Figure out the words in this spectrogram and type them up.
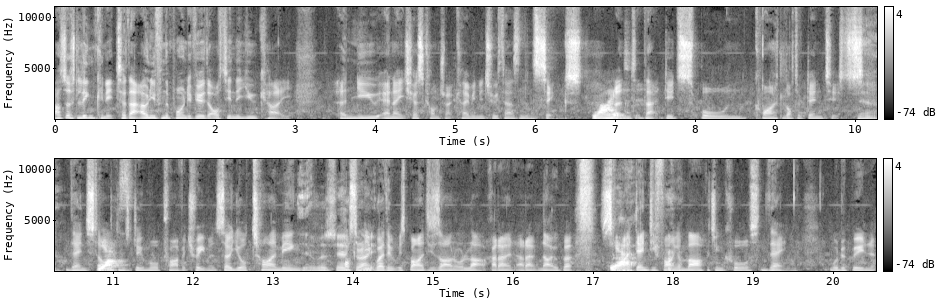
I was just linking it to that only from the point of view that obviously in the UK, a new NHS contract came in in 2006, Right. and that did spawn quite a lot of dentists Yeah. then starting Yes. to do more private treatment. So your timing, It was yeah, possibly great. whether it was by design or luck, I don't I don't know, but so Yeah. identifying a marketing course then would have been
